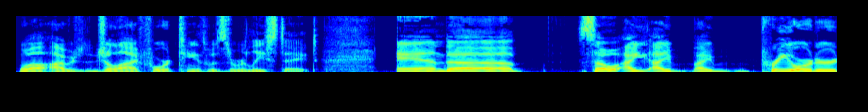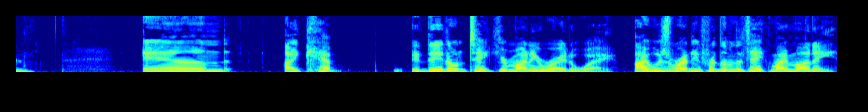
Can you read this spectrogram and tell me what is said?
well, I was July 14th was the release date, and uh, so I, I, I pre-ordered, and I kept. They don't take your money right away. I was ready for them to take my money.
